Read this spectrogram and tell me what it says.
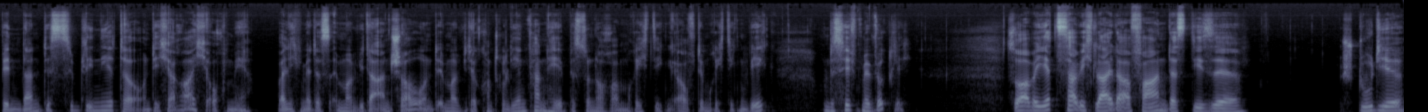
bin dann disziplinierter und ich erreiche auch mehr, weil ich mir das immer wieder anschaue und immer wieder kontrollieren kann, hey, bist du noch am richtigen, auf dem richtigen Weg? Und es hilft mir wirklich. So, aber jetzt habe ich leider erfahren, dass diese Studie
